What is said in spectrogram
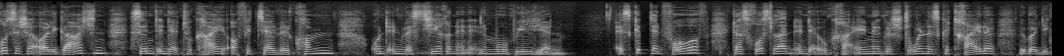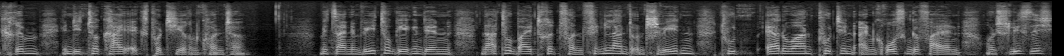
Russische Oligarchen sind in der Türkei offiziell willkommen und investieren in Immobilien. Es gibt den Vorwurf, dass Russland in der Ukraine gestohlenes Getreide über die Krim in die Türkei exportieren konnte. Mit seinem Veto gegen den NATO-Beitritt von Finnland und Schweden tut Erdogan Putin einen großen Gefallen und schließlich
